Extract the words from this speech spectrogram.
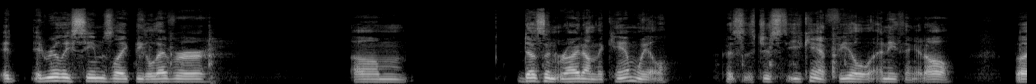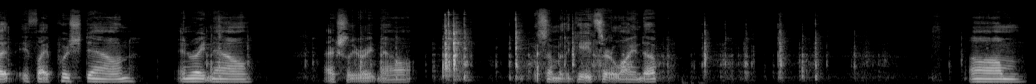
it, it really seems like the lever, um, doesn't ride on the cam wheel because it's just you can't feel anything at all. But if I push down, and right now, actually right now, some of the gates are lined up. Um,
